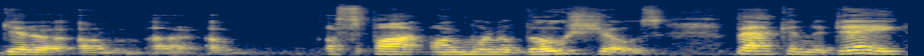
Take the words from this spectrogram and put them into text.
get a, um, a, a, spot on one of those shows. Back in the day,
